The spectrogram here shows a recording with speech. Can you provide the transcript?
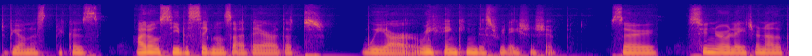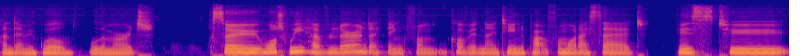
to be honest, because I don't see the signals out there that we are rethinking this relationship. So sooner or later, another pandemic will will emerge, so, what we have learned, I think, from COVID 19, apart from what I said, is to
